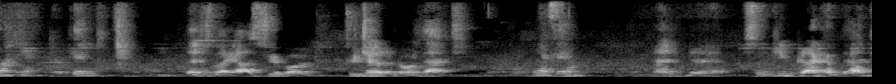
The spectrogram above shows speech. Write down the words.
Okay. Okay? That's why I asked you about Twitter and all that. Yes, Okay. sir. And uh, so keep track of that.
